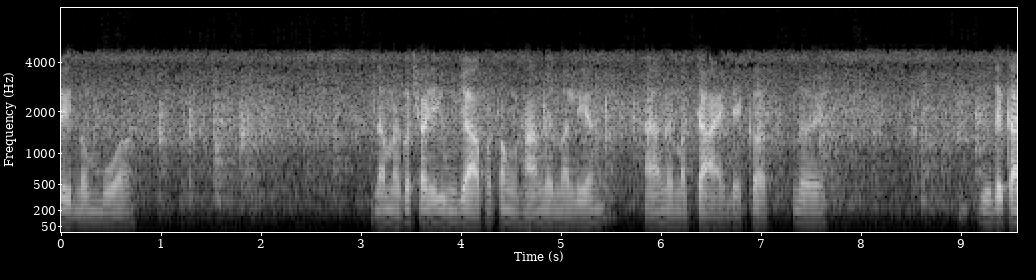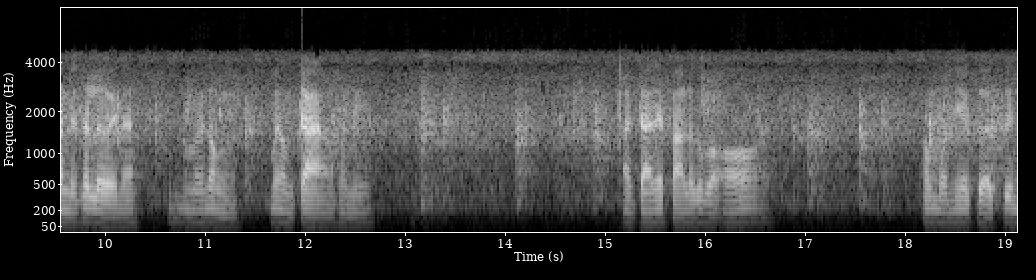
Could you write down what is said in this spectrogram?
รีดนมวัว แล้วมันก็ใช้จะยุ่งยากเพราะต้องหาเงินมาเลี้ยง หาเงินมาจ่าย เด็กก็เลย อยู่ด้วยกันเลยซะเลยนะไม่ต้องไม่ต้องจ้างคนนี้ อาจารย์ได้ฟังแล้วก็บอกอ๋อทั้งหมดนี้เกิดขึ้น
